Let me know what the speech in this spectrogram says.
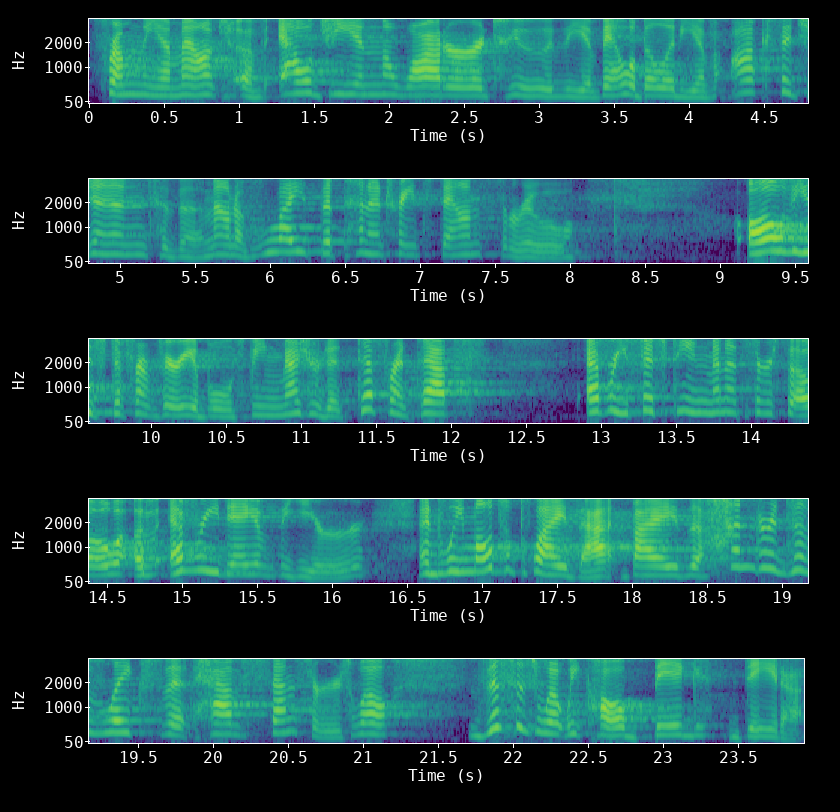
from the amount of algae in the water to the availability of oxygen to the amount of light that penetrates down through, all these different variables being measured at different depths every 15 minutes or so of every day of the year, and we multiply that by the hundreds of lakes that have sensors, well, this is what we call big data.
